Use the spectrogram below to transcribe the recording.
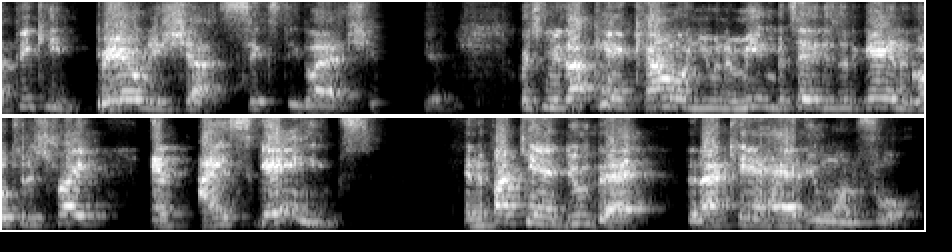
I think he barely shot 60 last year, which means I can't count on you in the meat and potatoes of the game to go to the stripe and ice games. And if I can't do that, then I can't have you on the floor.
